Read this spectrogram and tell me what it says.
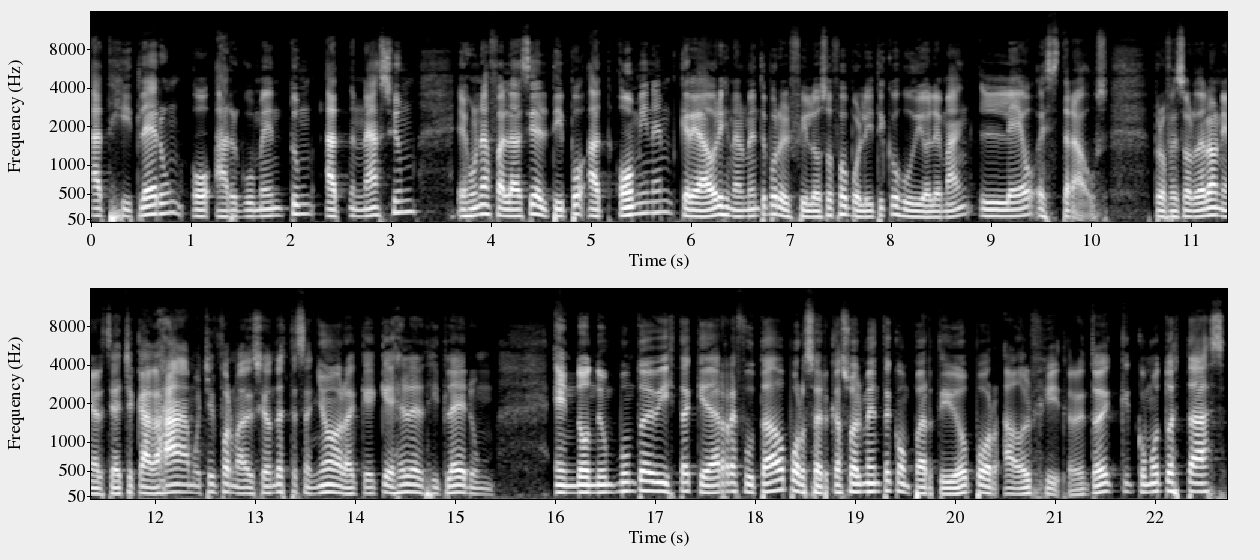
ad Hitlerum o argumentum ad nazium es una falacia del tipo ad hominem creada originalmente por el filósofo político judío alemán Leo Strauss, profesor de la Universidad de Chicago. Ah, mucha información de este señor, ¿a ¿qué, qué es el ad Hitlerum? en donde un punto de vista queda refutado por ser casualmente compartido por Adolf Hitler. Entonces, ¿qué- ¿cómo tú estás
